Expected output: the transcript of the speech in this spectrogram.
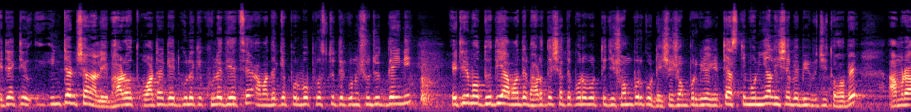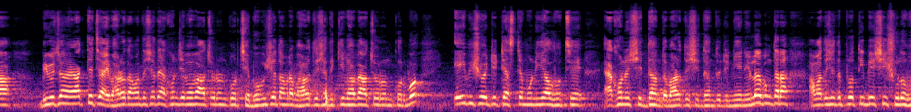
এটি একটি ইন্টেনশনালি ভারত ওয়াটার গেটগুলোকে খুলে দিয়েছে, আমাদেরকে পূর্ব প্রস্তুতির কোনো সুযোগ দেয়নি। এটির মধ্য দিয়ে আমাদের ভারতের সাথে পরবর্তী যে সম্পর্কটি সেই সম্পর্কটি একটি টেস্টিমোনিয়াল হিসেবে বিবেচিত হবে। আমরা বিবেচনায় রাখতে চাই, ভারত আমাদের সাথে এখন যেভাবে আচরণ করছে, ভবিষ্যতে আমরা ভারতের সাথে কীভাবে আচরণ করব, এই বিষয়টি টেস্টেমোনিয়াল হচ্ছে এখনের সিদ্ধান্ত, ভারতের সিদ্ধান্তটি নিয়ে নিল এবং তারা আমাদের সাথে প্রতিবেশী সুলভ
